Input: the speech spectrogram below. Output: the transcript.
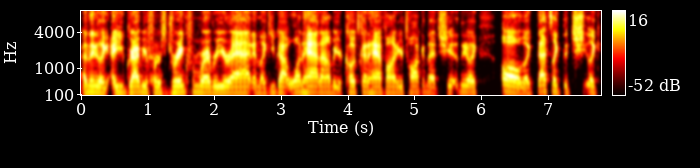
and then you like you grab your first drink from wherever you're at, and like you got one hat on, but your coat's kind of half on, you're talking that shit, and you're like, oh, like that's like the che- like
